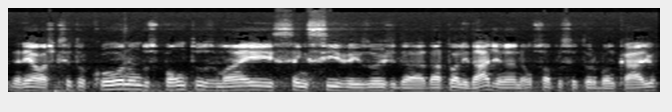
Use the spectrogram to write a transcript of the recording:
Daniel, acho que você tocou num dos pontos mais sensíveis hoje da, da atualidade, né? não só para o setor bancário,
